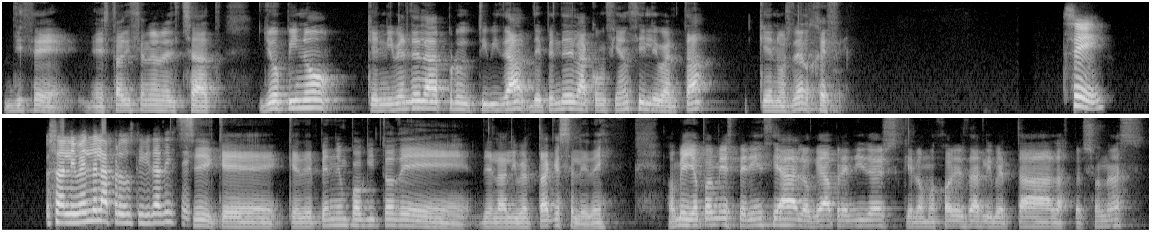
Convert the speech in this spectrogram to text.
dice, está diciendo en el chat, yo opino que el nivel de la productividad depende de la confianza y libertad que nos dé el jefe. Sí, O sea, el nivel de la productividad dice. Sí, que, depende un poquito de, de, la libertad que se le dé. Hombre, yo por mi experiencia lo que he aprendido es que lo mejor es dar libertad a las personas,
